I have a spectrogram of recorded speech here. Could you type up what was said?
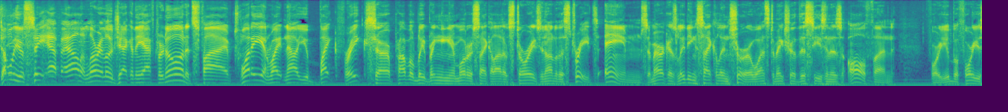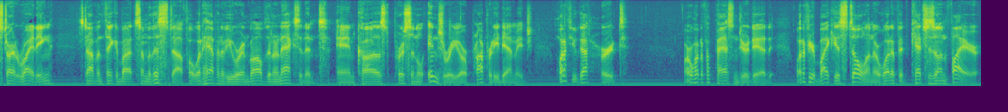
WCFL and Larry Lujack in the afternoon. It's 520, and right now you bike freaks are probably bringing your motorcycle out of storage and onto the streets. Ames, America's leading cycle insurer, wants to make sure this season is all fun for you. Before you start riding, stop and think about some of this stuff. What would happen if you were involved in an accident and caused personal injury or property damage? What if you got hurt? Or what if a passenger did? What if your bike is stolen? Or what if it catches on fire?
